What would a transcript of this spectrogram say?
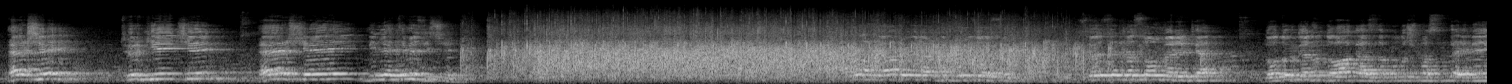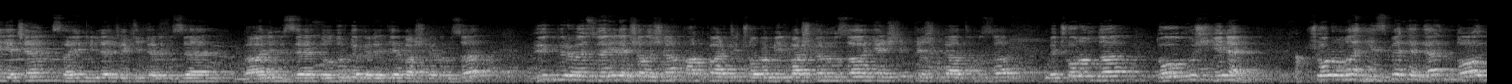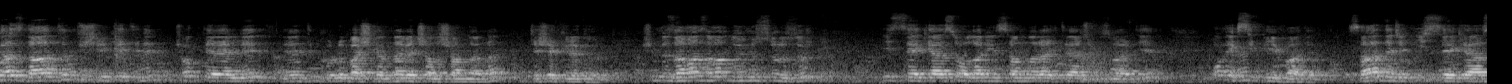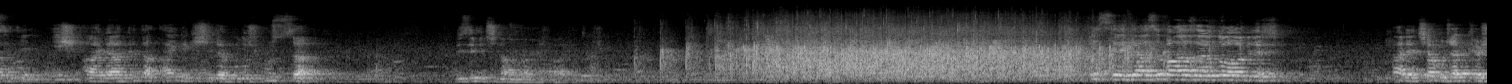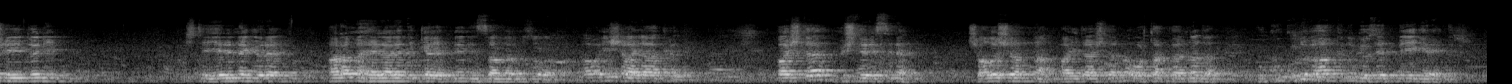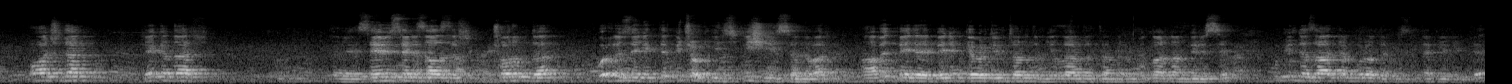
Her şey Türkiye için, her şey milletimiz için. Allah ya böyle yardımcımız olsun. Sözlerime son verirken Dodurga'nın doğalgazla buluşmasında emeği geçen sayın milletvekillerimize, valimize, Dodurga Belediye Başkanımıza, büyük bir özveriyle çalışan AK Parti Çorum İl Başkanımıza, Gençlik Teşkilatımıza ve Çorum'da doğmuş yine Çorum'a hizmet eden doğalgaz dağıtım şirketinin çok değerli yönetim kurulu başkanına ve çalışanlarına teşekkür ediyorum. Şimdi zaman zaman duymuşsunuzdur iş zekası olan insanlara ihtiyacımız var diye. O eksik bir ifade. Sadece iş zekası değil, iş ahlakı da aynı kişide buluşmuşsa bizim için anlam ifade ediyor. İş zekası bazılarında olabilir. Hani çabucak köşeyi döneyim, işte yerine göre harama helale dikkat etmeyen insanlarımız olabilir. Ama iş ahlakı başta müşterisine, çalışanına, paydaşlarına, ortaklarına da hukukunu ve hakkını gözetmeyi gerektir. O açıdan ne kadar e, sevinseniz azdır. Çorum'da bu özellikle birçok iş, insanı var. Ahmet Bey de benim gördüğüm, tanıdığım, yıllardır tanırım. Bunlardan birisi. Bugün de zaten burada bizimle birlikte.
